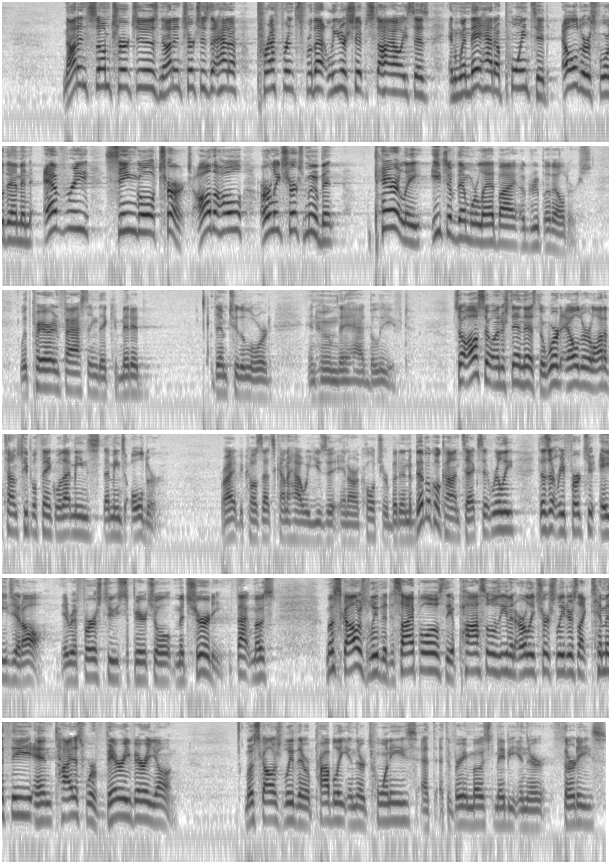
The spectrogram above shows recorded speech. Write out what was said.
not in some churches, not in churches that had a preference for that leadership style, he says, and when they had appointed elders for them in every single church, all the whole early church movement, apparently each of them were led by a group of elders. With prayer and fasting, they committed them to the Lord in whom they had believed. So also understand this, the word elder a lot of times people think well that means that means older, right? Because that's kind of how we use it in our culture. But in a biblical context, it really doesn't refer to age at all. It refers to spiritual maturity. In fact, most most scholars believe the disciples, the apostles, even early church leaders like Timothy and Titus were very, very young. Most scholars believe they were probably in their 20s, at, at the very most, maybe in their 30s.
